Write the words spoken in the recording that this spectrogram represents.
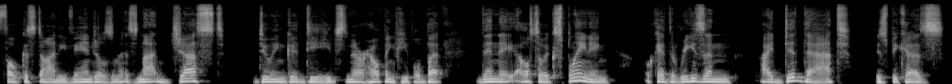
focused on evangelism. is not just doing good deeds and are helping people, but then they also explaining, okay, the reason I did that is because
